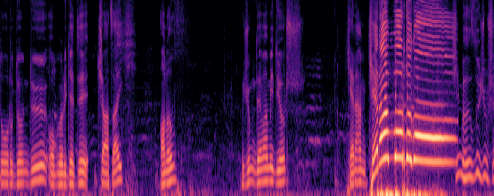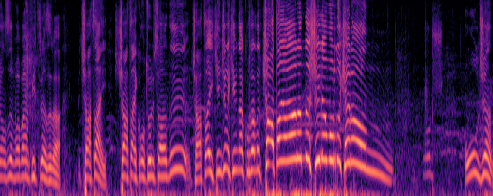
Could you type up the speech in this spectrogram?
doğru döndü. O bölgede Çağatay. Anıl. Hücum devam ediyor. Kerem. Kerem vurdu gol. Şimdi hızlı hücum şansı Vaben filtre adına. Çağatay. Çağatay kontrolü sağladı. Çağatay ikinci rakibinden kurtardı. Çağatay ayağının dışıyla vurdu Kenan. Oğulcan.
